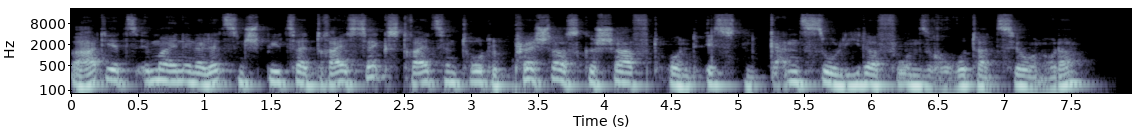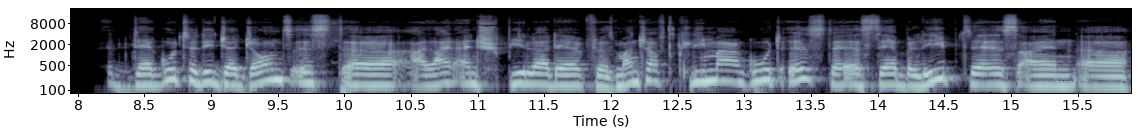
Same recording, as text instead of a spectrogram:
Er hat jetzt immerhin in der letzten Spielzeit 3 6, 13 Total Pressures geschafft und ist ein ganz solider für unsere Rotation, oder? der gute DJ Jones ist äh, allein ein Spieler, der fürs Mannschaftsklima gut ist. Der ist sehr beliebt. Der ist ein äh,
